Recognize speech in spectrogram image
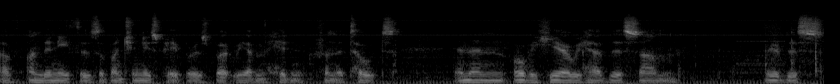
Of underneath is a bunch of newspapers, but we have them hidden from the totes. And then over here we have this, um, we have this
